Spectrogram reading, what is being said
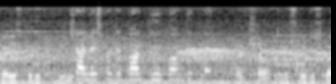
शाळेत स्पर्धेत शालेय स्पर्धेत भाग घेऊन भाग घेतलाय. अच्छा. दुसरे दुसरा.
